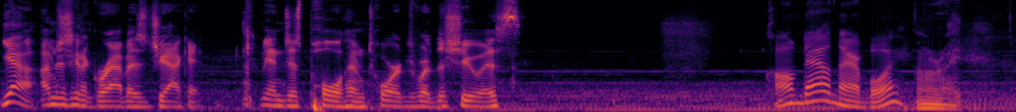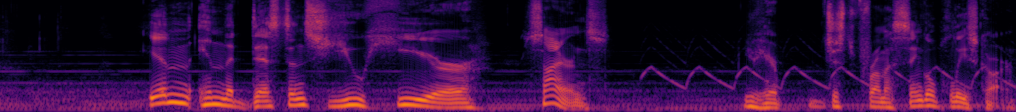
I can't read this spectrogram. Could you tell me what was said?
Yeah, I'm just going to grab his jacket and just pull him towards where the shoe is. Calm down there, boy. All right. In in the distance, you hear sirens. You hear just from a single police car,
